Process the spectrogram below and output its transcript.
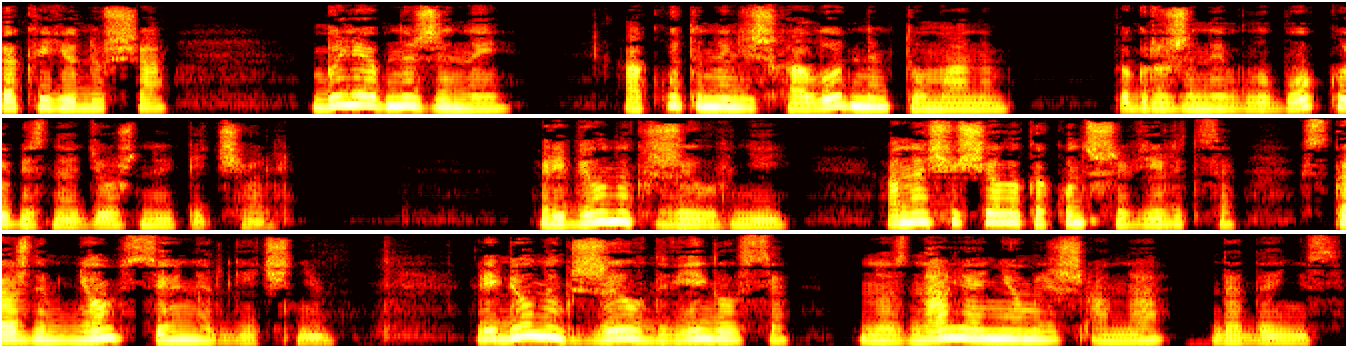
как ее душа, были обнажены, окутаны лишь холодным туманом, погружены в глубокую безнадежную печаль. Ребенок жил в ней. Она ощущала, как он шевелится, с каждым днем все энергичнее. Ребенок жил, двигался, но знали о нем лишь она да Деннис.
